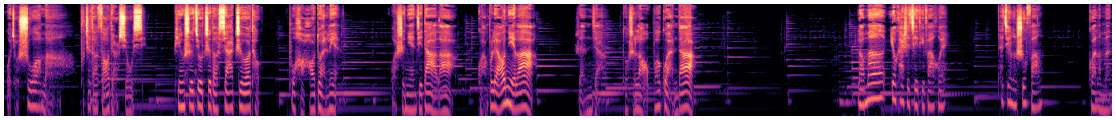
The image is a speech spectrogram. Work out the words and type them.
我就说嘛，不知道早点休息，平时就知道瞎折腾，不好好锻炼。我是年纪大了，管不了你了，人家都是老婆管的。老妈又开始借题发挥，她进了书房，关了门。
